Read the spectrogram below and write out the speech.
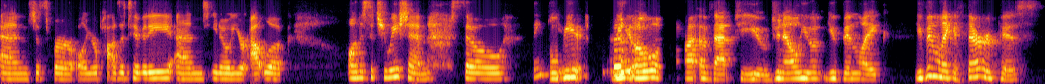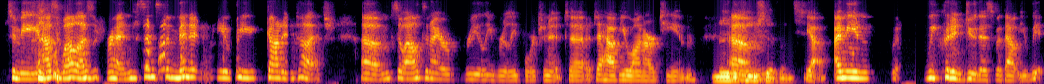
and just for all your positivity and you know your outlook on the situation. So thank you. well, we we owe a lot of that to you, Janelle. You have you've been like you've been like a therapist to me as well as a friend since the minute we, we got in touch. Um, so Alex and I are really, really fortunate to to have you on our team. Made a huge Um, difference. Yeah, I mean, we couldn't do this without you. We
